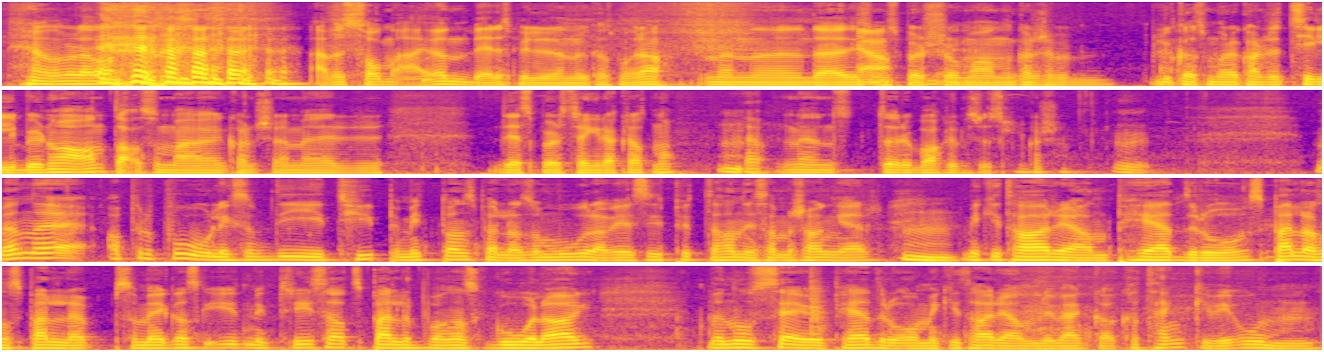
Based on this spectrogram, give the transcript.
Ja, det var det, da. Nei, men Sånn er jo en bedre spiller enn Lucas Mora. Men uh, det er liksom Ja. spørs om han kanskje Lucas Mora kanskje tilbyr noe annet, da, som er kanskje mer det Spurs trenger akkurat nå. Mm. Med en større bakgrunnstrussel, kanskje. Men eh, apropos liksom de type midtbanespillere som Mora, vi putter han i samme sjanger. Mm. Mkhitaryan, Pedro, spillere som spiller Som er ganske ydmykt prissatt, spiller på ganske gode lag. Men nå ser jo Pedro og Mkhitaryan bli benka. Hva tenker vi om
